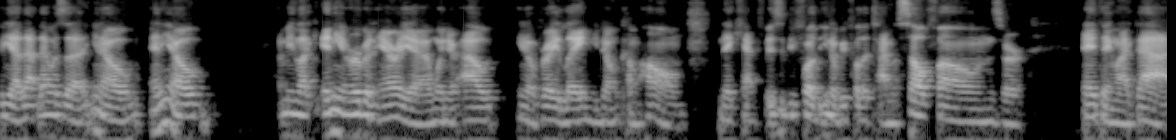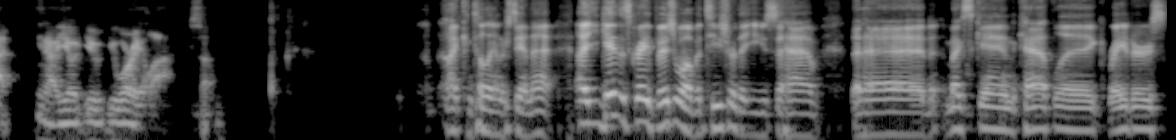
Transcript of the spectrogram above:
but yeah, that that was a you know, and you know, I mean, like any urban area, when you're out, you know, very late and you don't come home, and they can't visit before the, you know before the time of cell phones or anything like that. You know, you you you worry a lot. So. I can totally understand that. Uh, you gave this great visual of a T-shirt that you used to have that had Mexican, Catholic, Raiders,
